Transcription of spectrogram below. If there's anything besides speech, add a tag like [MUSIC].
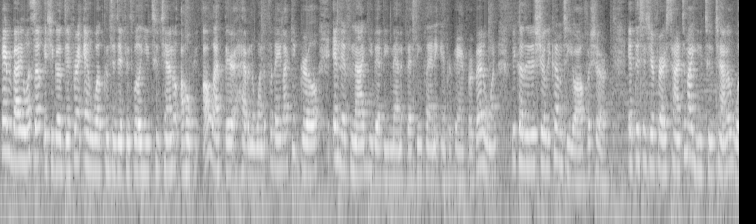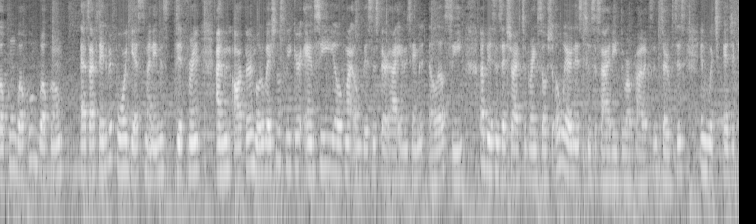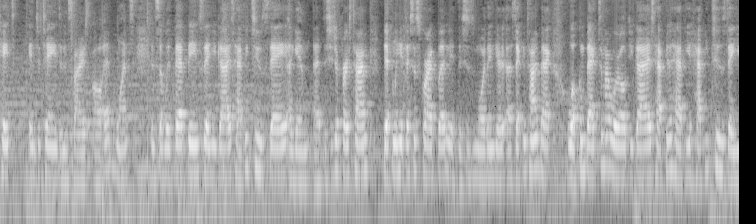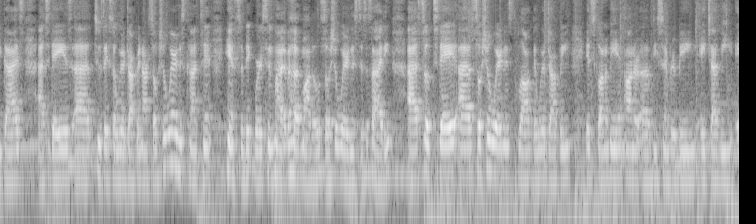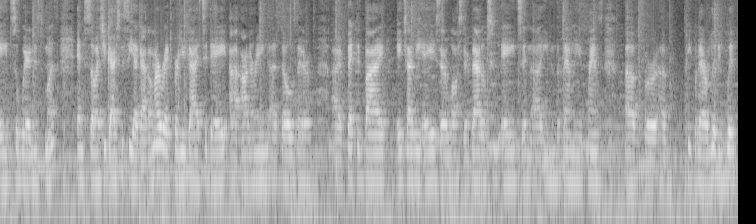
Hey everybody, what's up? It's your girl Different and welcome to Difference Well YouTube channel. I hope you all out there are having a wonderful day like your girl. And if not, you better be manifesting, planning, and preparing for a better one because it is surely coming to you all for sure. If this is your first time to my YouTube channel, welcome, welcome, welcome. As I've stated before, yes, my name is Different. I'm an author, motivational speaker, and CEO of my own business, Third Eye Entertainment LLC, a business that strives to bring social awareness to society through our products and services in which educates entertains and inspires all at once. And so with that being said, you guys, happy Tuesday. Again, if this is your first time, definitely hit that subscribe button. If this is more than your uh, second time back, welcome back to my world, you guys. Happy to have you. Happy Tuesday, you guys. Uh, today is uh, Tuesday, so we're dropping our social awareness content, hence the big words in my [LAUGHS] uh, motto, social awareness to society. Uh, so today, uh, social awareness blog that we're dropping, it's going to be in honor of December being HIV AIDS Awareness month. And so as you guys can see, I got on my red for you guys today, uh, honoring uh, those that are uh, affected by HIV AIDS, that have lost their battle to AIDS, and uh, even the family and friends uh, for uh, people that are living with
